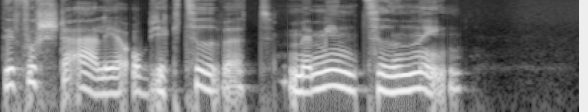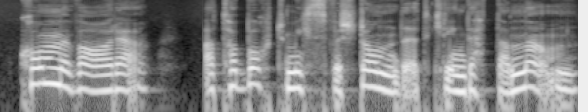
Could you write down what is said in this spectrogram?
Det första ärliga objektivet med min tidning kommer vara att ta bort missförståndet kring detta namn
